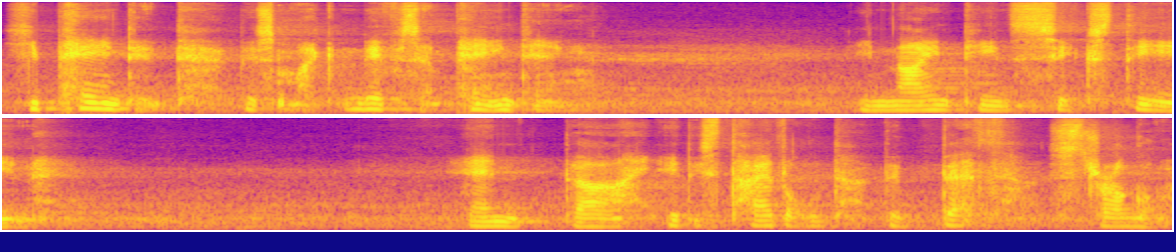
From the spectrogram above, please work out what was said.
He painted this magnificent painting in 1916 and uh, it is titled The Death Struggle.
